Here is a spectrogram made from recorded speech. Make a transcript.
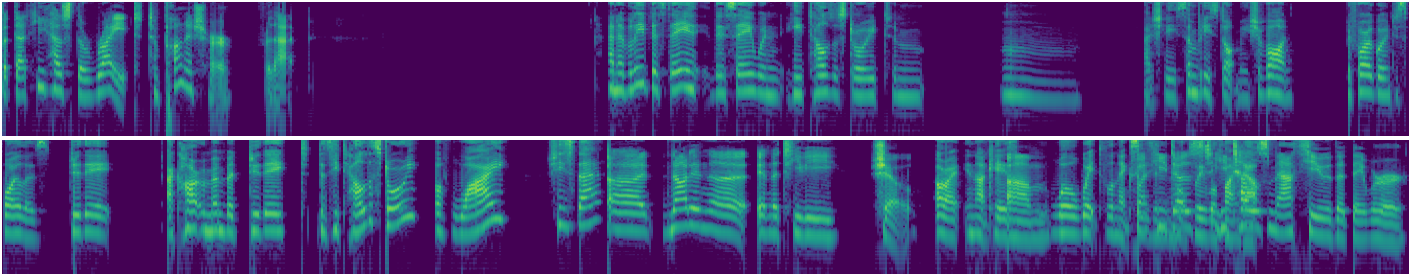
but that he has the right to punish her for that. And I believe they say they say when he tells a story to, mm, actually somebody stop me, Siobhan. Before I go into spoilers, do they? I can't remember. Do they? Does he tell the story of why she's there? Uh, not in the in the TV show, All right. In that case, Um, we'll wait till the next but season. he does. We'll he tells out. Matthew that they were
